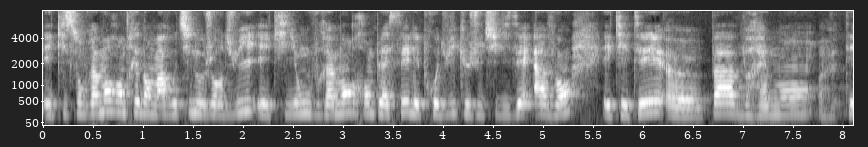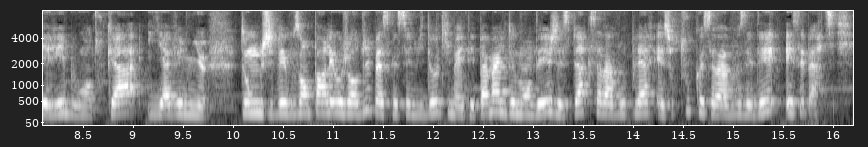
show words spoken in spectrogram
et qui sont vraiment rentrés dans ma routine aujourd'hui et qui ont vraiment remplacé les produits que j'utilisais avant et qui étaient euh, pas vraiment euh, terribles ou en tout cas il y avait mieux. Donc je vais vous en parler aujourd'hui parce que c'est une vidéo qui m'a été pas mal demandée, j'espère que ça va vous plaire et surtout que ça va vous aider et c'est parti.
